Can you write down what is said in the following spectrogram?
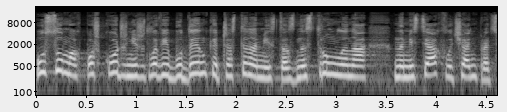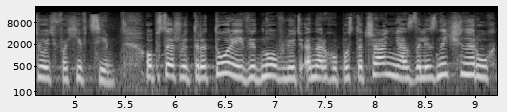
У Сумах пошкоджені житлові будинки. Частина міста знеструмлена. На місцях влучань працюють фахівці. Обстежують території, відновлюють енергопостачання, залізничний рух.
